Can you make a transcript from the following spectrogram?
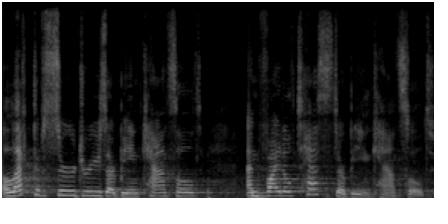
Elective surgeries are being cancelled, and vital tests are being cancelled.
